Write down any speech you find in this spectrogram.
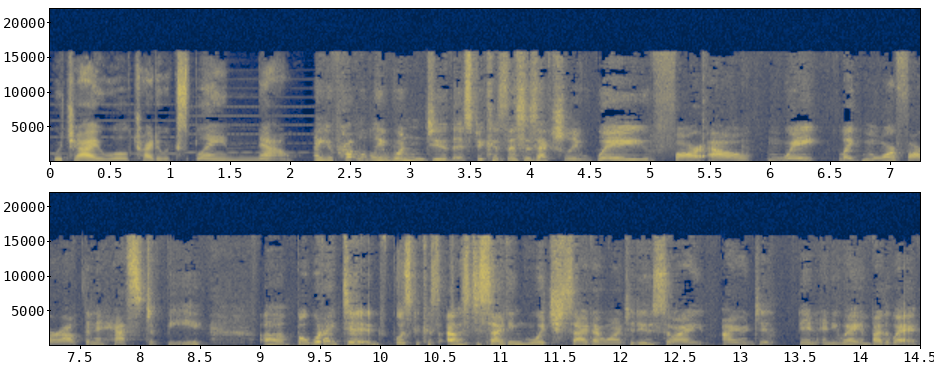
which I will try to explain now. Now you probably wouldn't do this because this is actually way far out, way like more far out than it has to be. Uh, but what I did was because I was deciding which side I wanted to do, so I ironed it in anyway. And by the way,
